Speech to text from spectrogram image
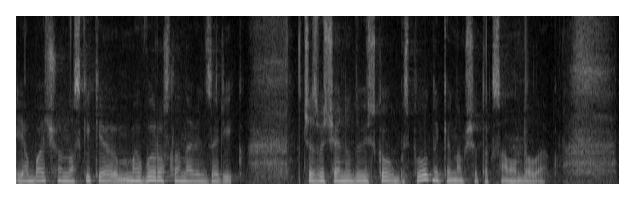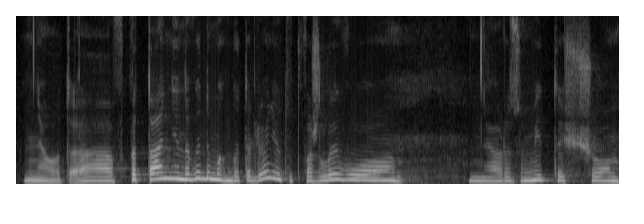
Я бачу, наскільки ми виросли навіть за рік. Чи, звичайно, до військових безпілотників нам ще так само далеко. От. В питанні невидимих батальйонів тут важливо розуміти, що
